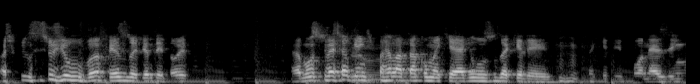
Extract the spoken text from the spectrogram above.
Acho que não sei se o Gilvan fez os 82. É bom se tivesse alguém aqui para relatar como é que é o uso daquele, daquele bonezinho.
